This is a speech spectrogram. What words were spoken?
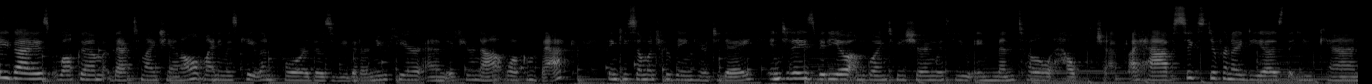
Hi you guys, welcome back to my channel. My name is Caitlin for those of you that are new here and if you're not, welcome back. Thank you so much for being here today. In today's video, I'm going to be sharing with you a mental health check. I have six different ideas that you can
